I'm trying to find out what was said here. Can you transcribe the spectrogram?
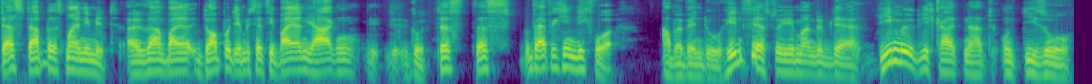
Das, das meine ich mit. Also sagen Bayern, Dortmund, ihr müsst jetzt die Bayern jagen. Gut, das, das werfe ich Ihnen nicht vor. Aber wenn du hinfährst zu jemandem, der die Möglichkeiten hat und die so,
